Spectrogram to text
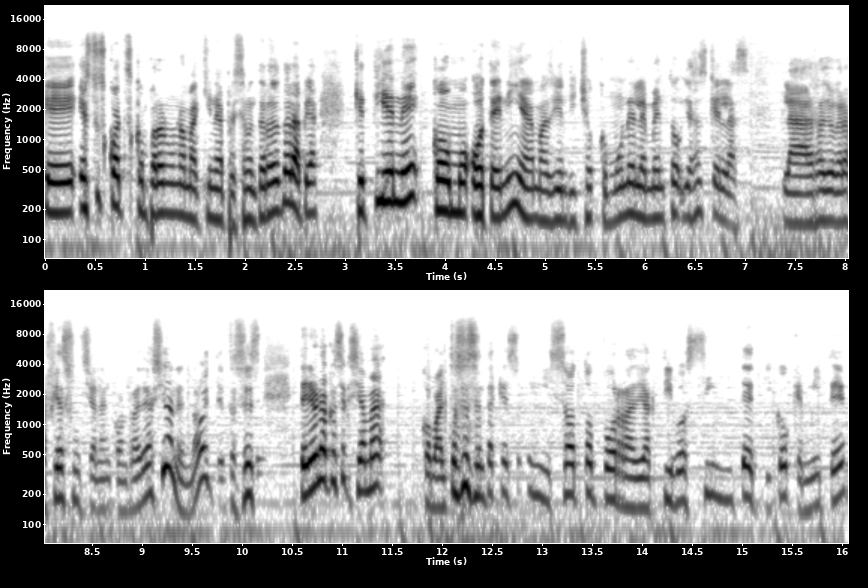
que estos cuates compraron una máquina precisamente de radioterapia que tiene como, o tenía más bien dicho, como un elemento, ya sabes que las, las radiografías funcionan con radiaciones, ¿no? Entonces, tenía una cosa que se llama cobalto 60, que es un isótopo radioactivo sintético que emite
